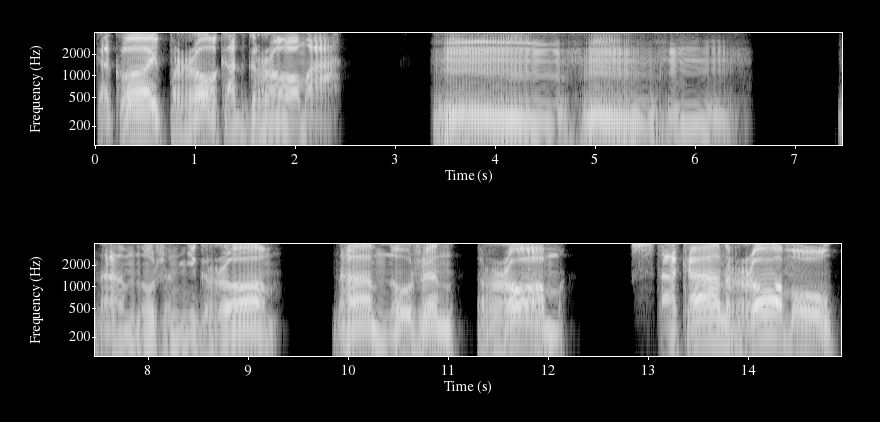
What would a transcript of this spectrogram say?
Какой прок от грома? М-м-м. Нам нужен не гром, нам нужен ром. Стакан рому.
